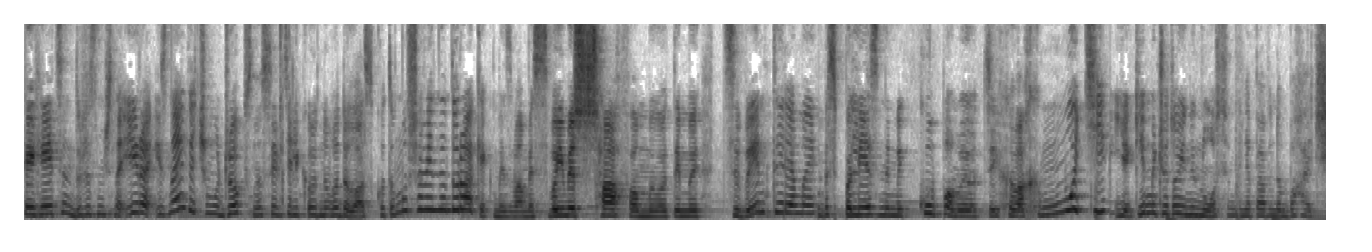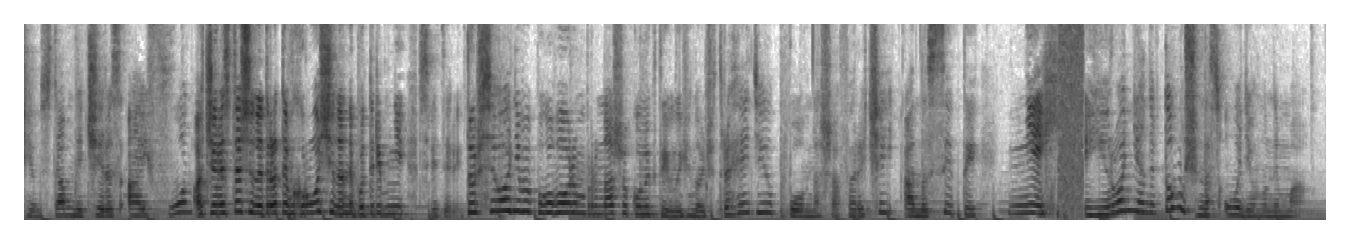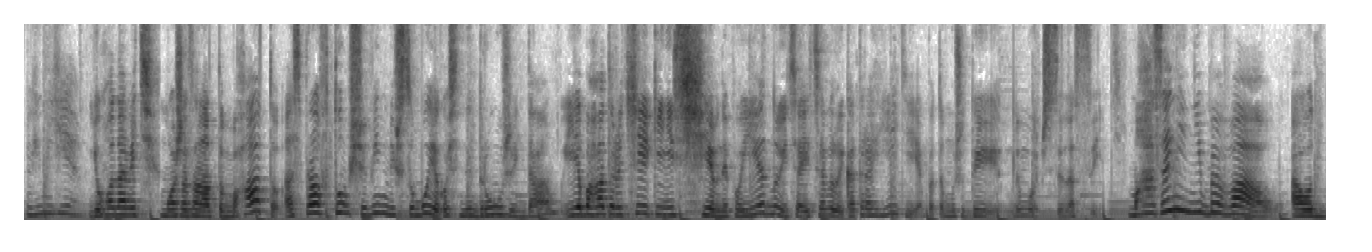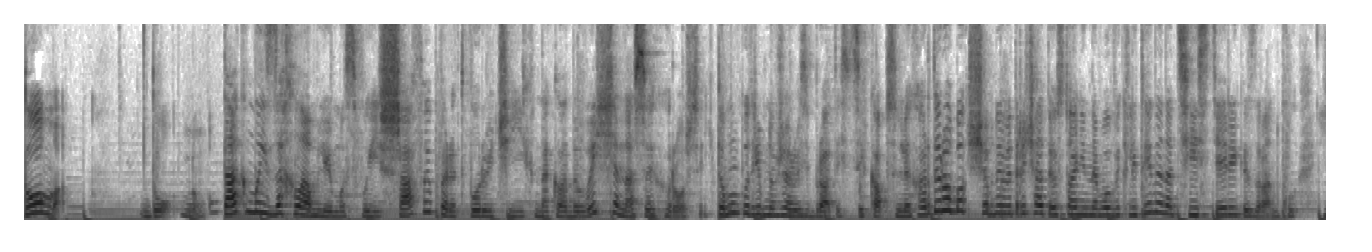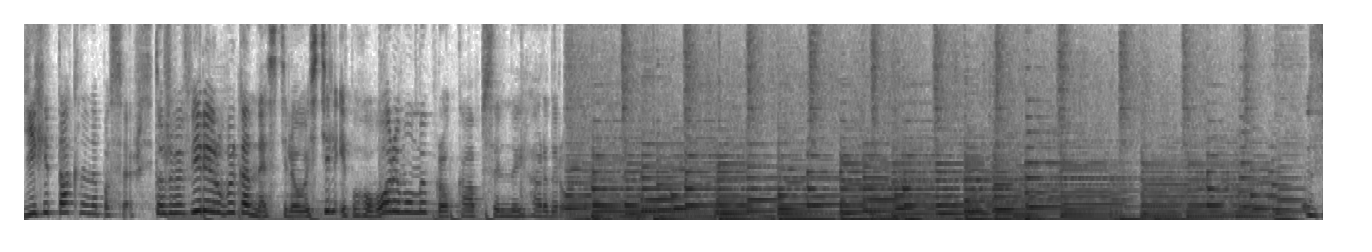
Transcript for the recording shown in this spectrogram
Хей-гей, це дуже смішна Іра. І знаєте, чому Джобс носив тільки одну водолазку? Тому що він не дурак, як ми з вами, своїми шафами, отими цвинтарями, безполезними купами оцих лахмоті, які ми чого й не носимо. І, напевно, багатшим став не через айфон, а через те, що не тратив гроші на непотрібні світери. Тож сьогодні ми поговоримо про нашу колективну жіночу трагедію, повна шафа речей, а носити нехі. І іронія не в тому, що в нас одягу нема. Він є. Його навіть може занадто багато. А справа в тому, що він між собою якось не дружить. Да? Є багато речей, які ні з чим не поєднуються, і це велика трагедія, тому що ти не можеш це носити. В магазині ніби вау, а от дома. До. Так ми й захламлюємо свої шафи, перетворюючи їх на кладовище наших грошей. Тому потрібно вже розібратись в цих капсульних гардеробах, щоб не витрачати останні нервові клітини на ці істерики зранку. Їх і так не напасешся. Тож в ефірі рубрика «Не стільовий стіль і поговоримо ми про капсульний гардероб.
